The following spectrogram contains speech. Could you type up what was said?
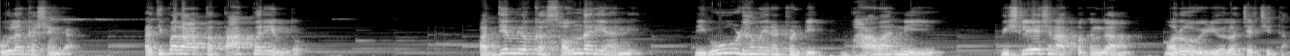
కూలంకషంగా ప్రతిపదార్థ తాత్పర్యంతో పద్యం యొక్క సౌందర్యాన్ని నిగూఢమైనటువంటి భావాన్ని విశ్లేషణాత్మకంగా మరో వీడియోలో చర్చిద్దాం.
